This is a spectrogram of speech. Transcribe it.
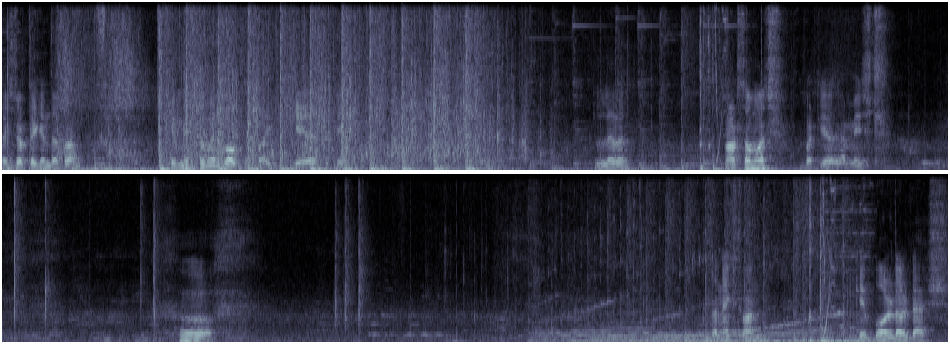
I should have taken that one. Okay, missed so many I guess. Okay. 11. Not so much, but yeah, I missed. The next one. Okay, boulder dash.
